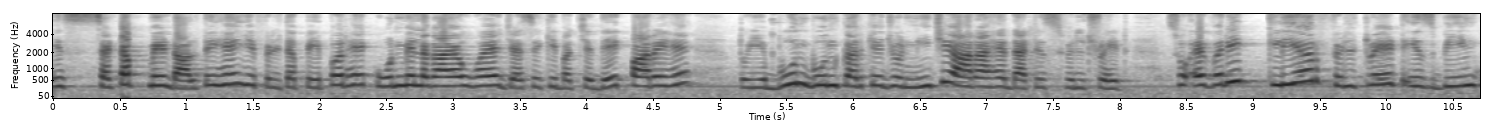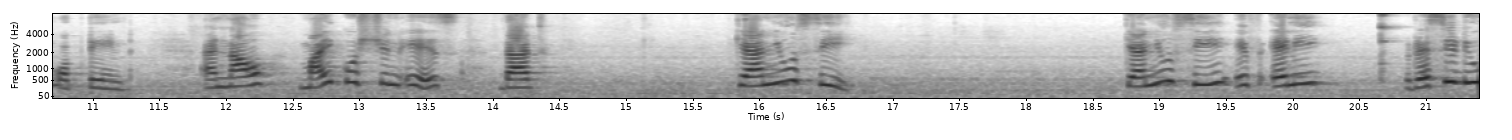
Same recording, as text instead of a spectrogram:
इस सेटअप में डालते हैं। ये फ़िल्टर पेपर है कोन में लगाया हुआ है, जैसे कि बच्चे देख पा रहे हैं। तो ये बूंद बूंद करके जो नीचे आ रहा है that is filtrate so a very clear filtrate is being obtained and now my question is that can you see can you see if any residue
